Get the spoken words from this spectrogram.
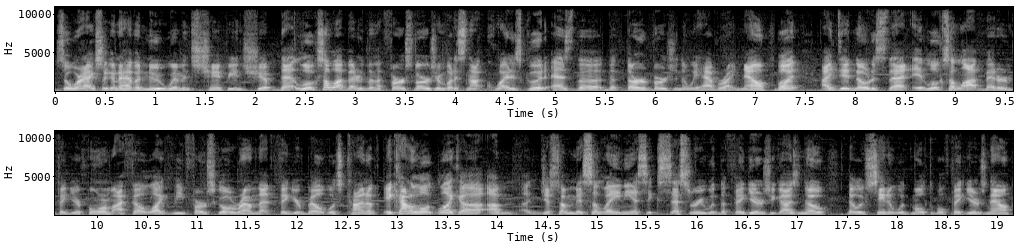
So we're actually going to have a new Women's Championship that looks a lot better than the first version, but it's not quite as good as the, the third version that we have right now. But I did notice that it looks a lot better in figure form. I felt like the first go around that figure belt was kind of, it kind of looked like a, a just a miscellaneous accessory with the figures. You guys know that we've seen it with multiple figures now.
